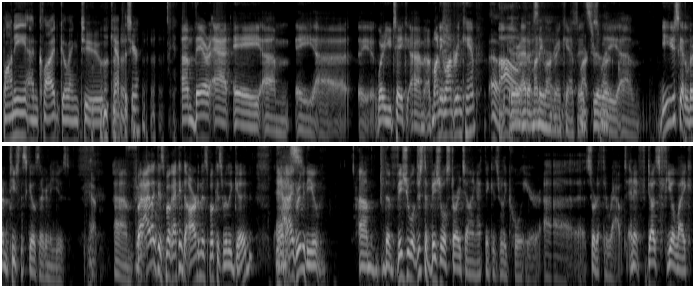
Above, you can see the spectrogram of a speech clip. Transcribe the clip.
Bonnie and Clyde, going to camp this year? Um, they're at a um, a, uh, a where you take um, a money laundering camp. Oh, they're at a money laundering camp. Smart, it's really um, you just got to learn to teach the skills they're going to use. Yeah. Um, but I like this book. I think the art in this book is really good, and I agree with you. Um, the visual, just the visual storytelling, I think is really cool here, uh, sort of throughout, and it does feel like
